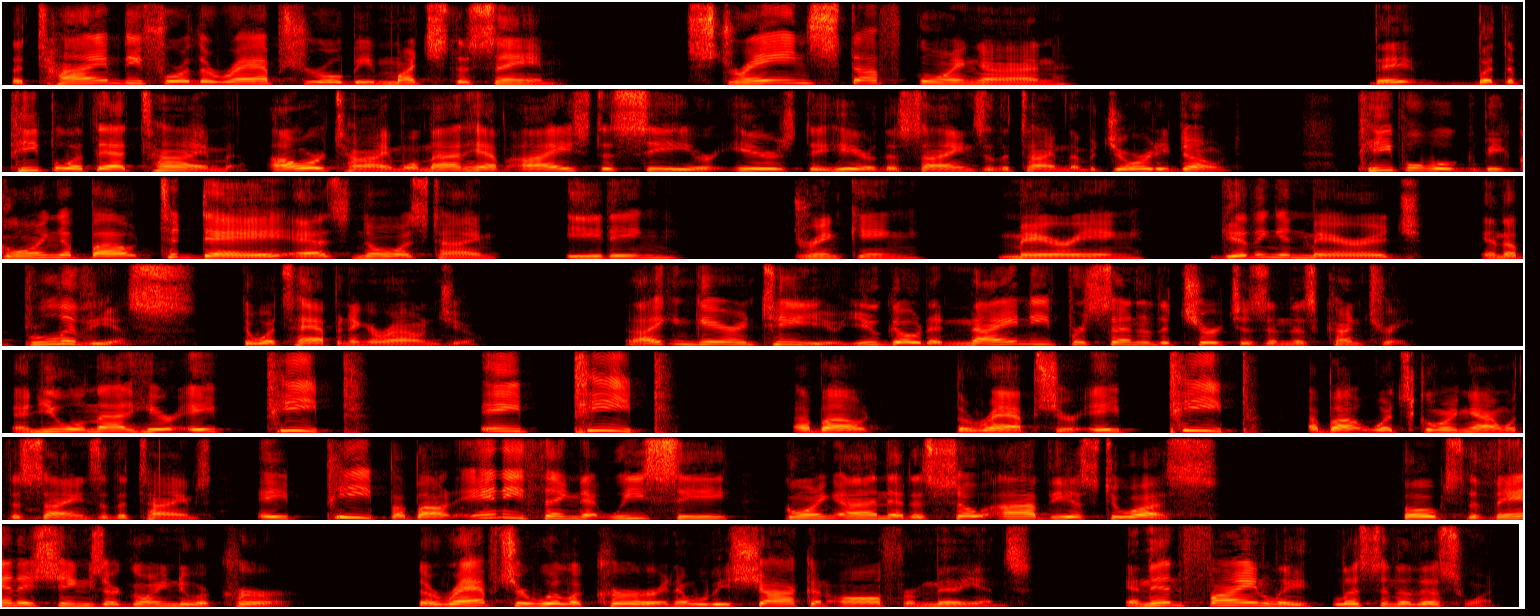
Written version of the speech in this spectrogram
The time before the rapture will be much the same. Strange stuff going on. They, but the people at that time, our time, will not have eyes to see or ears to hear the signs of the time. The majority don't. People will be going about today, as Noah's time, eating, drinking, marrying, giving in marriage, and oblivious to what's happening around you. And I can guarantee you, you go to 90% of the churches in this country, and you will not hear a peep, a peep about the rapture, a peep about what's going on with the signs of the times, a peep about anything that we see going on that is so obvious to us. Folks, the vanishings are going to occur. The rapture will occur, and it will be shock and awe for millions. And then finally, listen to this one.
